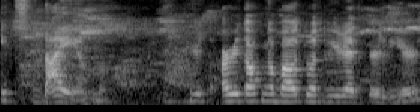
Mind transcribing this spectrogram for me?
It's dime. Are we talking about what we read earlier?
